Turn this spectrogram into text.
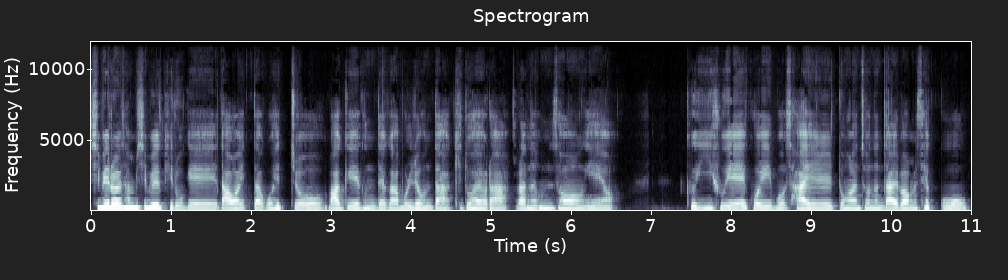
11월 30일 기록에 나와 있다고 했죠. 마귀의 군대가 몰려온다. 기도하여라. 라는 음성이에요. 그 이후에 거의 뭐 4일 동안 저는 날밤을 샜고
